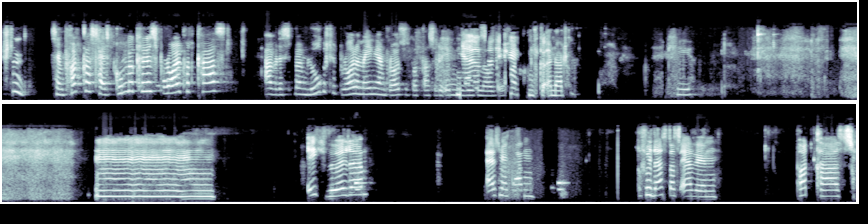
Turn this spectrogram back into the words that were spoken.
stimmt, sein Podcast heißt Gumberkills Brawl Podcast, aber das beim Logo steht Brawler Mania und Brawl ist das Podcast oder irgendwie Ja, das hat immer noch nicht geändert. Okay. Mm, Ich würde erstmal sagen, für das, dass er den Podcast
